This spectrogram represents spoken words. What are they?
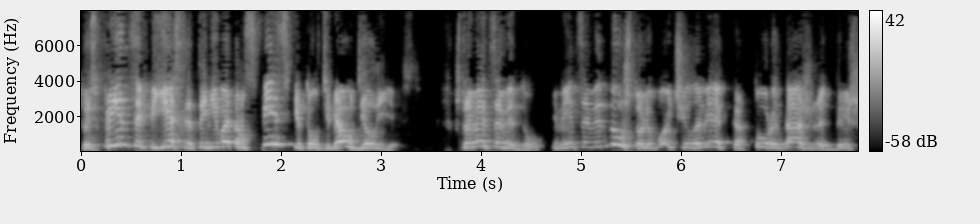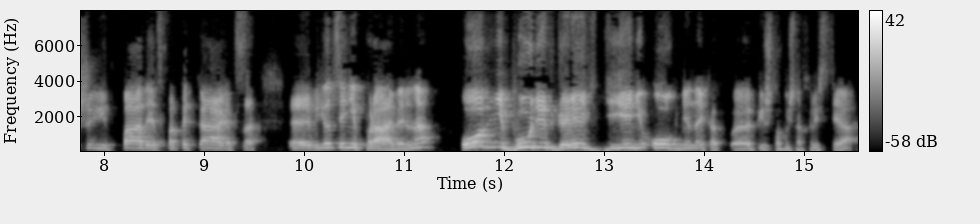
То есть, в принципе, если ты не в этом списке, то у тебя удел есть. Что имеется в виду? Имеется в виду, что любой человек, который даже грешит, падает, спотыкается, э, ведет себя неправильно, он не будет гореть в гиене огненной, как э, пишут обычно христиане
